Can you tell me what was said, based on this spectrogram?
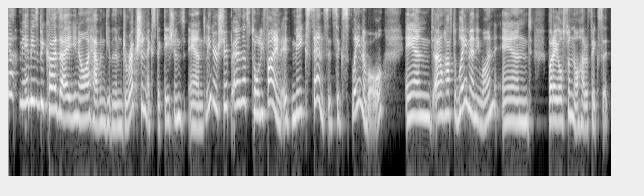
yeah, maybe it's because I, you know, I haven't given them direction, expectations, and leadership, and that's totally fine. It makes sense. It's explainable, and I don't have to blame anyone. And but I also know how to fix it.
